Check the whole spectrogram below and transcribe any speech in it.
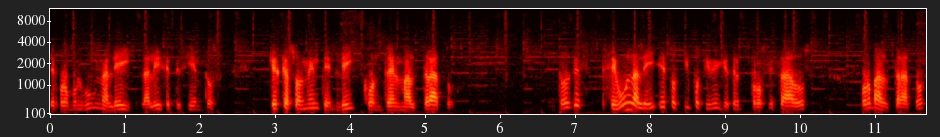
se promulgó una ley, la ley 700, que es casualmente ley contra el maltrato. Entonces, según la ley, estos tipos tienen que ser procesados por maltrato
